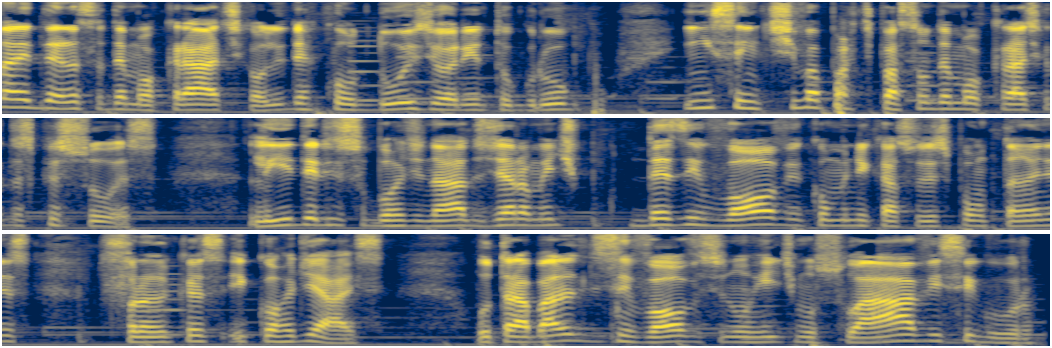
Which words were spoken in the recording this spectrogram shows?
na liderança democrática, o líder conduz e orienta o grupo e incentiva a participação democrática das pessoas. Líderes e subordinados geralmente desenvolvem comunicações espontâneas, francas e cordiais. O trabalho desenvolve-se num ritmo suave e seguro,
